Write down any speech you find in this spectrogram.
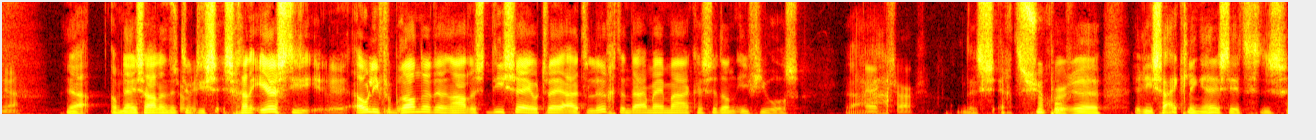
Ja. Ja, oh nee, ze halen natuurlijk die, ze gaan eerst die eh, olie verbranden, dan halen ze die CO2 uit de lucht en daarmee maken ze dan e-fuels. Ja, Exact. Dat is echt super eh, recycling, hè, is dit. Dus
